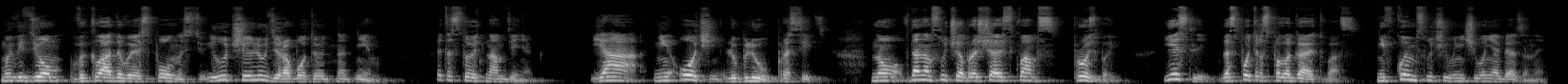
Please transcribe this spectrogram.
мы ведем, выкладываясь полностью, и лучшие люди работают над ним. Это стоит нам денег. Я не очень люблю просить, но в данном случае обращаюсь к вам с просьбой. Если Господь располагает вас, ни в коем случае вы ничего не обязаны,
